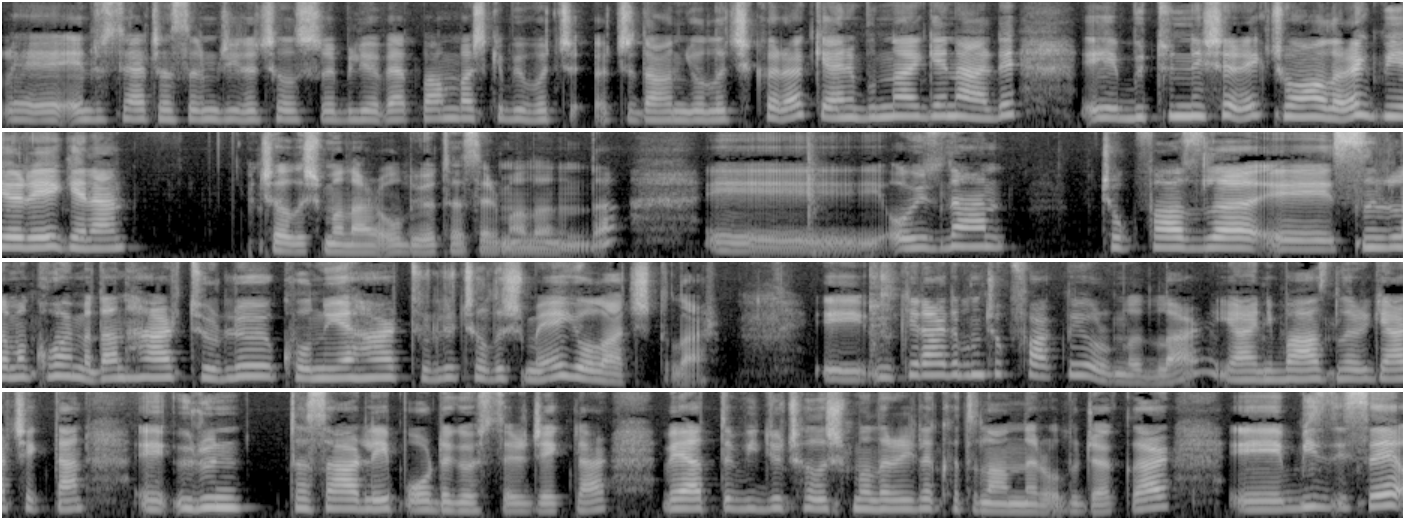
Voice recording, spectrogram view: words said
e, endüstriyel tasarımcıyla çalışılabiliyor veya bambaşka bir açı, açıdan yola çıkarak yani bunlar genelde e, bütünleşerek çoğalarak bir araya gelen çalışmalar oluyor tasarım alanında. E, o yüzden çok fazla e, sınırlama koymadan her türlü konuya her türlü çalışmaya yol açtılar. E, ülkelerde bunu çok farklı yorumladılar. Yani bazıları gerçekten e, ürün tasarlayıp orada gösterecekler. Veyahut da video çalışmalarıyla katılanlar olacaklar. E, biz ise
